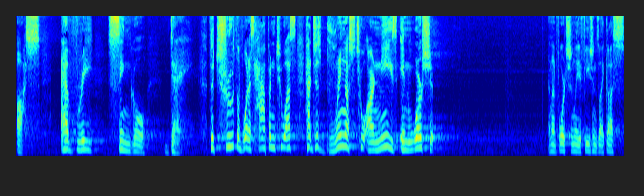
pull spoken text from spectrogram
us every single day. The truth of what has happened to us had just bring us to our knees in worship. And unfortunately, Ephesians like us,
